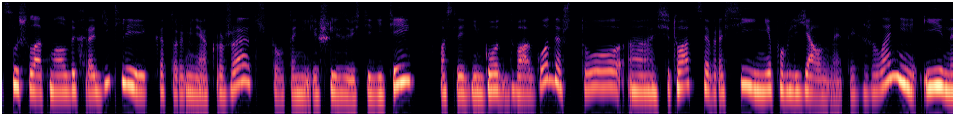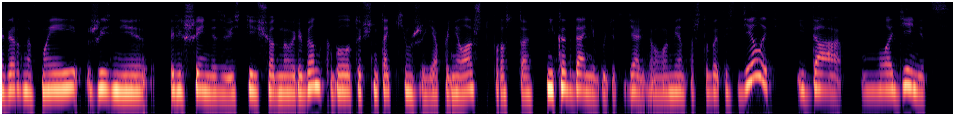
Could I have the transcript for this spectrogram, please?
Слышала от молодых родителей, которые меня окружают, что вот они решили завести детей, последний год-два года, что э, ситуация в России не повлияла на это их желание. И, наверное, в моей жизни решение завести еще одного ребенка было точно таким же. Я поняла, что просто никогда не будет идеального момента, чтобы это сделать. И да, младенец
